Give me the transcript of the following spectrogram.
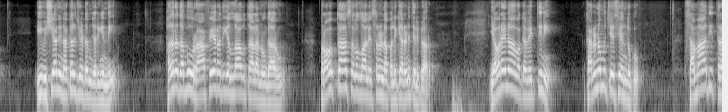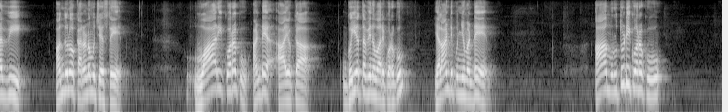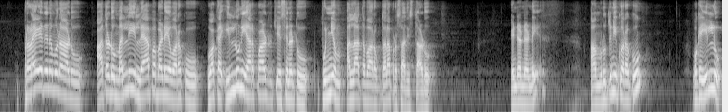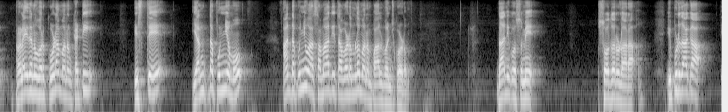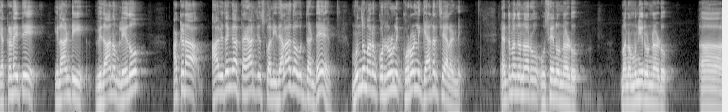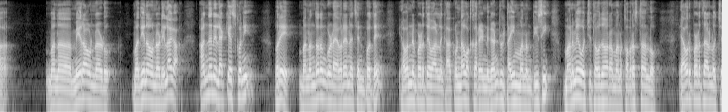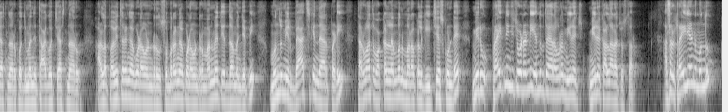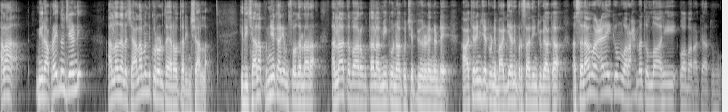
ఈ విషయాన్ని నకలు చేయడం జరిగింది. హజరత్ అబు రాఫే రది అల్లాహు తాలను గారు ప్రవక్త సల్లల్లా అలిస్లంలా పలికారని తెలిపారు. ఎవరైనా ఒక వ్యక్తిని కరణము చేసేందుకు సమాధి త్రవ్వి అందులో ఖననము చేస్తే వారి కొరకు అంటే ఆ యొక్క గొయ్య తవ్విన వారి కొరకు ఎలాంటి పుణ్యం అంటే ఆ మృతుడి కొరకు ప్రళయ దినము నాడు అతడు మళ్ళీ లేపబడే వరకు ఒక ఇల్లుని ఏర్పాటు చేసినట్టు పుణ్యం అల్లా తబారకుతలా ప్రసాదిస్తాడు. ఏంటంటే అండి ఆ మృతుని కొరకు ఒక ఇల్లు ప్రళయదనం వరకు కూడా మనం కట్టి ఇస్తే ఎంత పుణ్యమో అంత పుణ్యం ఆ సమాధి తవ్వడంలో మనం పాల్పంచుకోవడం దానికోసమే సోదరులారా ఇప్పుడు దాకా ఎక్కడైతే ఇలాంటి విధానం లేదో అక్కడ ఆ విధంగా తయారు చేసుకోవాలి. ఇది ఎలాగ అవుద్దంటే ముందు మనం కుర్రోళ్ళని కుర్రోళ్ళని గ్యాదర్ చేయాలండి. ఎంతమంది ఉన్నారు? హుసేన్ ఉన్నాడు మన మునీర్ ఉన్నాడు మన మీరా ఉన్నాడు మదీనా ఉన్నాడు ఇలాగా అందరినీ లెక్కేసుకొని ఒరే మనందరం కూడా ఎవరైనా చనిపోతే ఎవరిని పడితే వాళ్ళని కాకుండా ఒక్క రెండు గంటలు టైం మనం తీసి మనమే వచ్చి తౌదవరా మన కబ్రస్థాన్లో. ఎవరు పడితే వాళ్ళు వచ్చేస్తున్నారు కొద్దిమంది తాగొచ్చేస్తున్నారు వాళ్ళ పవిత్రంగా కూడా ఉండరు శుభ్రంగా కూడా ఉండరు. మనమే తీద్దామని చెప్పి ముందు మీరు బ్యాచ్ కింద ఏర్పడి తర్వాత ఒకళ్ళ నెంబర్ మరొకరికి ఇచ్చేసుకుంటే మీరు ప్రయత్నించి చూడండి ఎందుకు తయారవరో మీరే మీరే కళ్ళారా చూస్తారు. అసలు ట్రై చేయండి ముందు అలా మీరు ఆ ప్రయత్నం చేయండి. అల్లా అలా చాలామంది కుర్రోళ్ళు తయారవుతారు ఇన్షాల్లా. ఇది చాలా పుణ్యకార్యం సోదరులారా. అల్లా తబారక్ తాలా మీకు నాకు చెప్పి వినడం కంటే ఆచరించేటువంటి భాగ్యాన్ని ప్రసాదించుగాక. అస్సలం అయికం వరహమతుల్లాహి వబర్కాతు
